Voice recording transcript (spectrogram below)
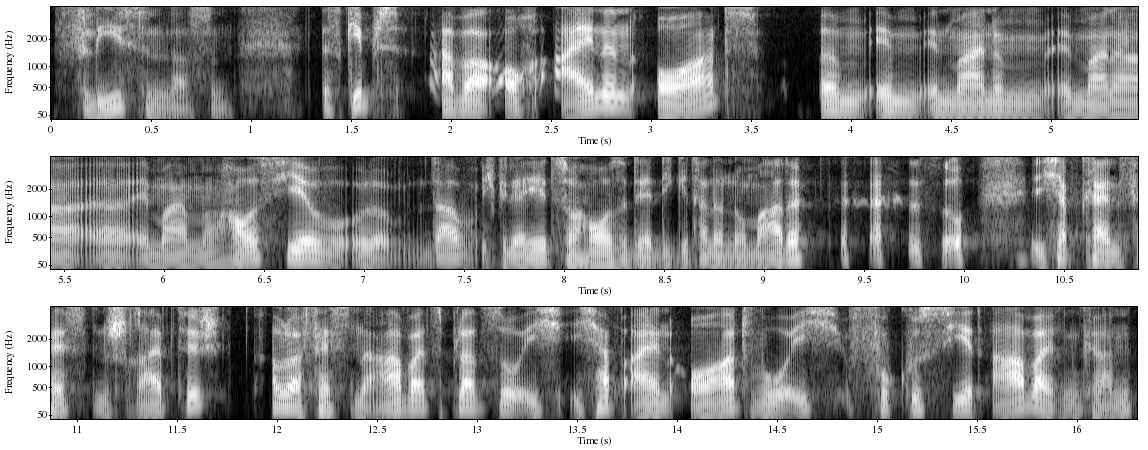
fließen lassen. Es gibt aber auch einen Ort, ähm, im, in meinem, in meiner, äh, in meinem Haus hier, wo, da, ich bin ja hier zu Hause, der digitale Nomade. so, ich habe keinen festen Schreibtisch oder festen Arbeitsplatz. So, ich, ich habe einen Ort, wo ich fokussiert arbeiten kann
